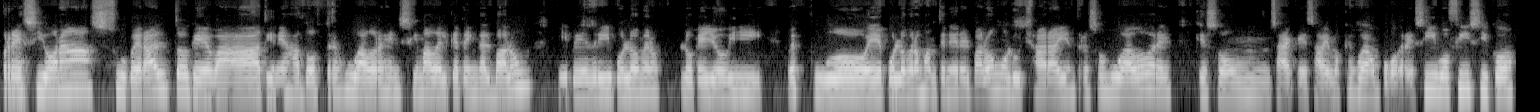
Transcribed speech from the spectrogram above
presiona súper alto, que va, tienes a dos, tres jugadores encima del que tenga el balón y Pedri, por lo menos lo que yo vi, pues pudo eh, por lo menos mantener el balón o luchar ahí entre esos jugadores que son, o sea, que sabemos que juega un poco agresivo, físico,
